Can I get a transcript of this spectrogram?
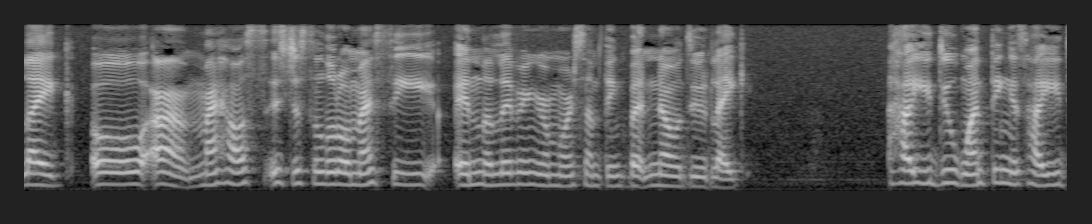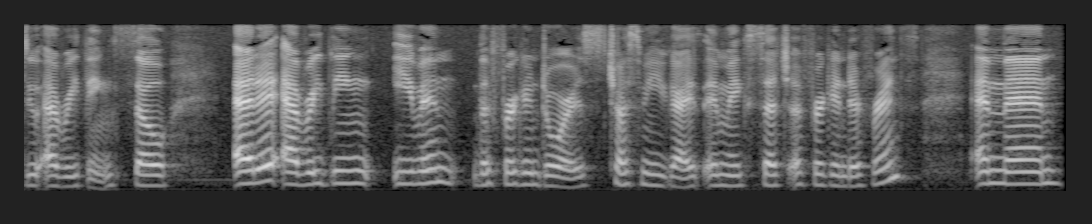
like oh um my house is just a little messy in the living room or something but no dude like how you do one thing is how you do everything. So edit everything even the freaking doors. Trust me you guys it makes such a freaking difference. And then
